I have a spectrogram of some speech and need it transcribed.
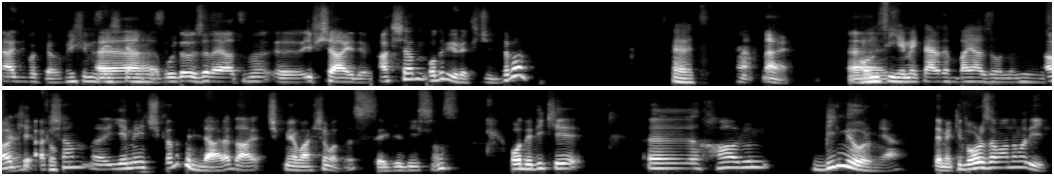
Hadi bakalım. Başımıza iş gelmesin. burada özel hayatını e, ifşa ediyor. Akşam o da bir üreticiydi değil mi? Evet. Ha, evet. Onun için yemeklerde bayağı zorlanıyoruz. yani. Okey. Çok- Akşam e, yemeğe çıkalım mı Dilara? Daha çıkmaya başlamadınız. Sevgili değilsiniz. O dedi ki e, Harun bilmiyorum ya. Demek ki doğru zamanlama değil.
